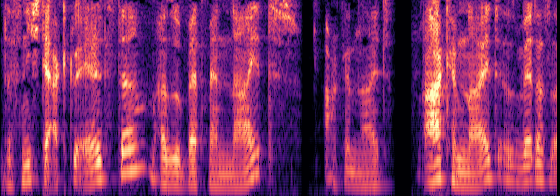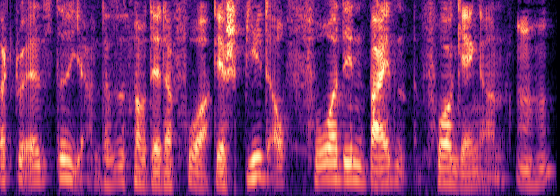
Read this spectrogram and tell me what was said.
Das ist nicht der aktuellste, also Batman Knight. Arkham Knight. Arkham Knight wäre das aktuellste. Ja, das ist noch der davor. Der spielt auch vor den beiden Vorgängern. Mhm.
